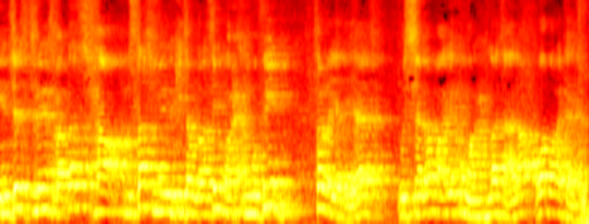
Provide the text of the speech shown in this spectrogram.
إنجاز 8 17 صفحة 15 من الكتاب الدراسي المفيد في الرياضيات. والسلام عليكم ورحمة الله تعالى وبركاته.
